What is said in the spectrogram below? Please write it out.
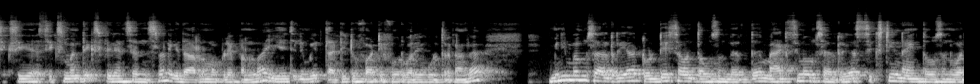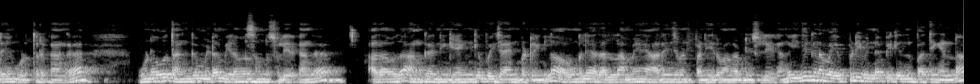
Six year six month experience இருந்துச்சுன்னா நீங்கள் தாராளமாக அப்ளை பண்ணலாம். Age limit thirty to forty four வரையும் கொடுத்துருக்காங்க. மினிமம் சேலரியாக டுவெண்ட்டி செவன் தௌசண்ட்லேருந்து மேக்ஸிமம் சேலரியாக சிக்ஸ்டி நைன் தௌசண்ட் வரையும் கொடுத்துருக்காங்க. உணவு தங்குமிடம் இலவசம்னு சொல்லியிருக்காங்க. அதாவது அங்கே நீங்கள் எங்கே போய் ஜாயின் பண்ணுறீங்களோ அவங்களே அதெல்லாமே அரேஞ்ச்மெண்ட் பண்ணிடுவாங்க அப்படின்னு சொல்லியிருக்காங்க. இதுக்கு நம்ம எப்படி விண்ணப்பிக்கிறதுன்னு பார்த்தீங்கன்னா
